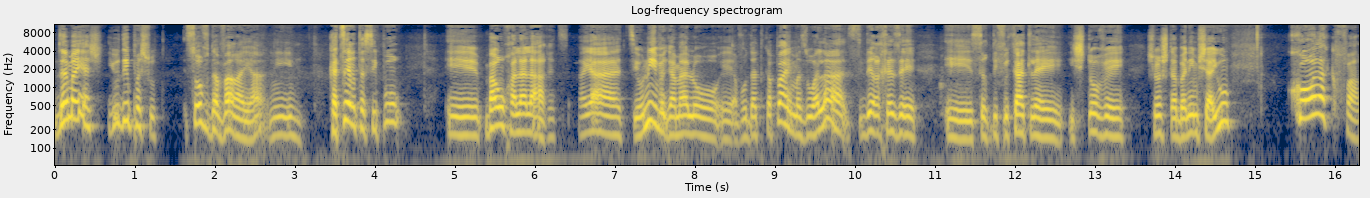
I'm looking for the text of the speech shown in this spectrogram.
זה מה יש, יהודי פשוט. סוף דבר היה, אני אקצר את הסיפור, אה, ברוך עלה לארץ. היה ציוני וגם היה לו אה, עבודת כפיים, אז הוא עלה, סידר אחרי זה אה, סרטיפיקט לאשתו ושלושת הבנים שהיו. כל הכפר,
